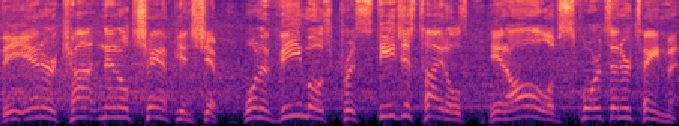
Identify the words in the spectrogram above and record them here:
The Intercontinental Championship, one of the most prestigious titles in all of sports entertainment.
